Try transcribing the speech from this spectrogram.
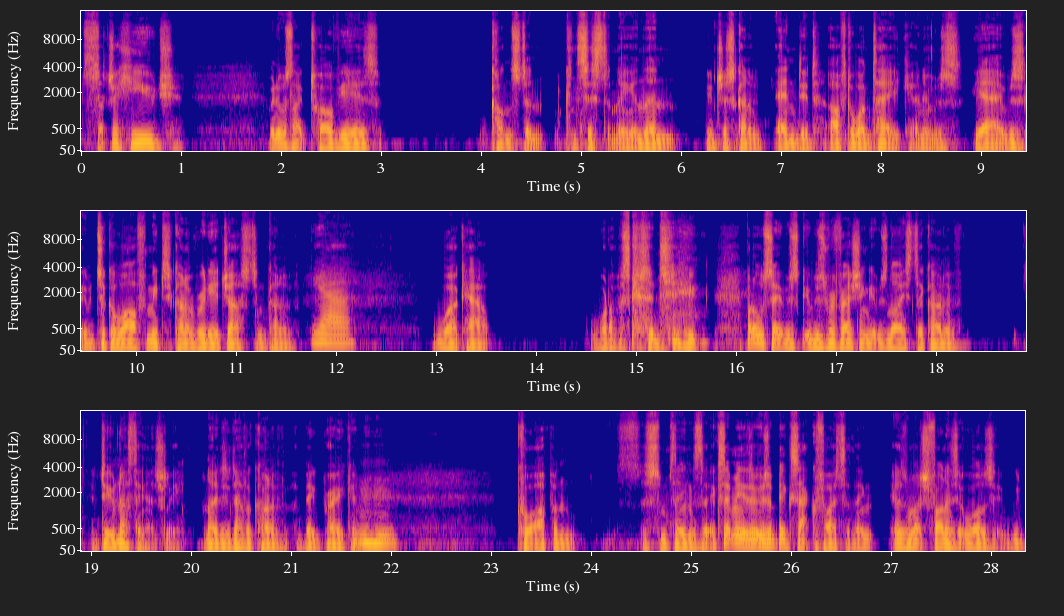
such a huge. I mean, it was like twelve years, constant, consistently, and then it just kind of ended after one take, and it was yeah, it was. It took a while for me to kind of really adjust and kind of Yeah. work out what I was going to do. but also, it was it was refreshing. It was nice to kind of do nothing actually, and I did have a kind of a big break and Mhm. caught up on some things that. Except, I mean, it was a big sacrifice. I think as much fun as it was, it would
